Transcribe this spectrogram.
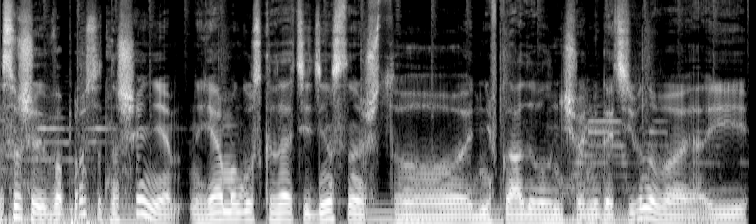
Слушай, вопрос отношения. Я могу сказать единственное, что не вкладывал ничего негативного, и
